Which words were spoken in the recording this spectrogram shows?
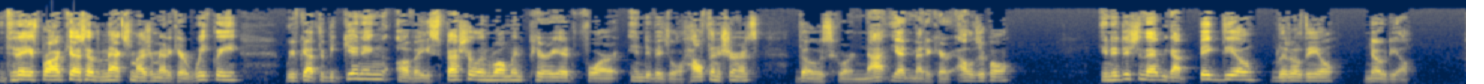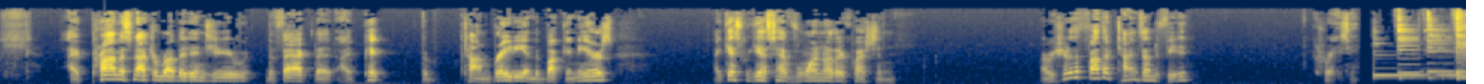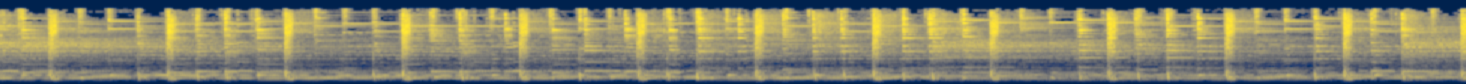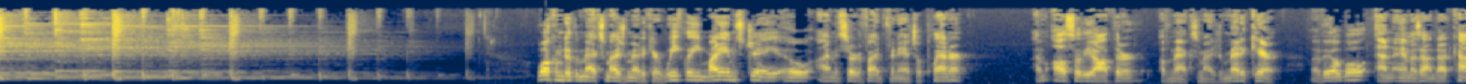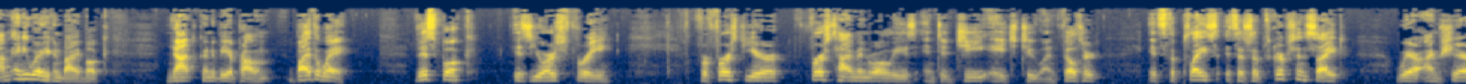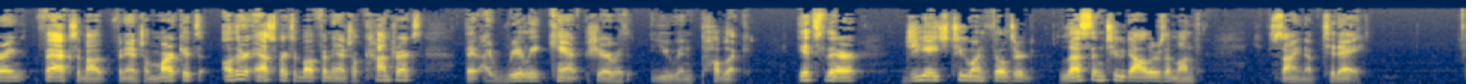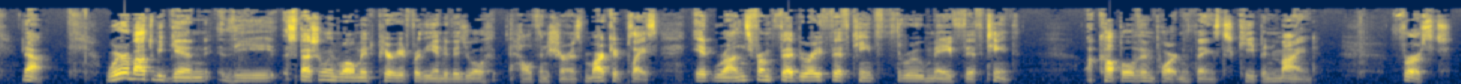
In today's broadcast of the Maximize Your Medicare Weekly, we've got the beginning of a special enrollment period for individual health insurance, those who are not yet Medicare eligible. In addition to that, we got big deal, little deal, no deal. I promise not to rub it into you the fact that I picked the Tom Brady and the Buccaneers. I guess we just have one other question. Are we sure the Father Time's undefeated? Crazy. Welcome to the Maximize Your Medicare Weekly. My name is Jay O. I'm a certified financial planner. I'm also the author of Maximize Your Medicare, available on Amazon.com, anywhere you can buy a book. Not going to be a problem. By the way, this book is yours free for first year, first time enrollees into GH2 Unfiltered. It's the place, it's a subscription site where I'm sharing facts about financial markets, other aspects about financial contracts that I really can't share with you in public. It's there, GH2 Unfiltered, less than $2 a month. Sign up today. Now, we're about to begin the special enrollment period for the individual health insurance marketplace. It runs from February 15th through May 15th. A couple of important things to keep in mind. First,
